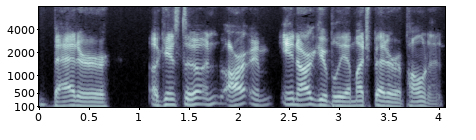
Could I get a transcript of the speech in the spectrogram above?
better against a, inarguably a much better opponent?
